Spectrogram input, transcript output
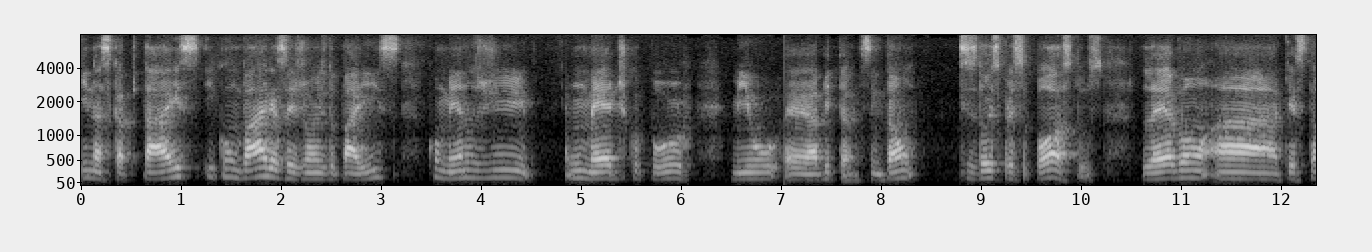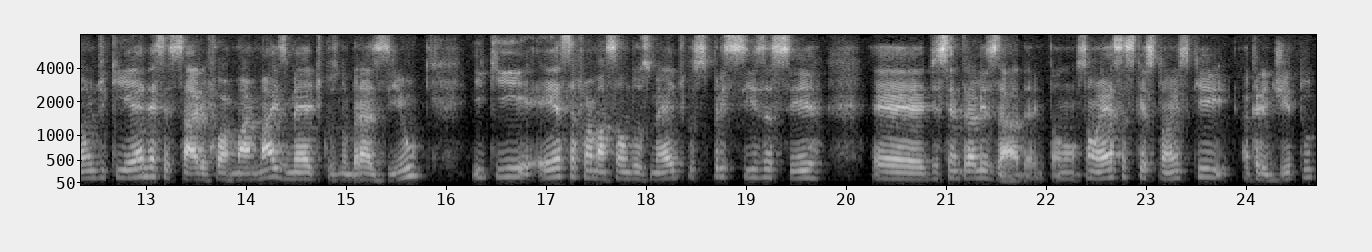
e nas capitais, e com várias regiões do país com menos de um médico por mil é, habitantes. Então, esses dois pressupostos levam à questão de que é necessário formar mais médicos no Brasil e que essa formação dos médicos precisa ser é, descentralizada. Então, são essas questões que, acredito,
